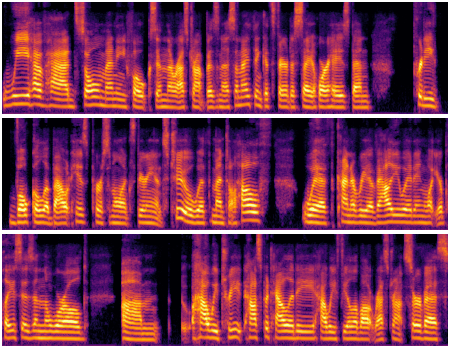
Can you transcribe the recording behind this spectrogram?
we have had so many folks in the restaurant business and i think it's fair to say jorge's been pretty vocal about his personal experience too with mental health with kind of reevaluating what your place is in the world um, how we treat hospitality how we feel about restaurant service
